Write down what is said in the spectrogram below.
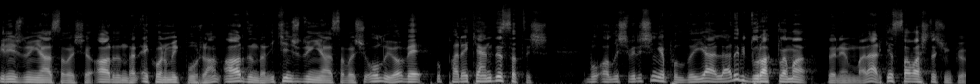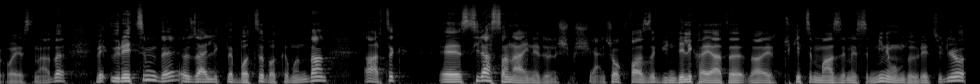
Birinci Dünya Savaşı, ardından ekonomik buhran, ardından İkinci Dünya Savaşı oluyor ve bu parakende satış, bu alışverişin yapıldığı yerlerde bir duraklama dönemi var. Herkes savaşta çünkü o esnada ve üretim de özellikle batı bakımından artık e, silah sanayine dönüşmüş. Yani çok fazla gündelik hayata dair tüketim malzemesi minimumda üretiliyor.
